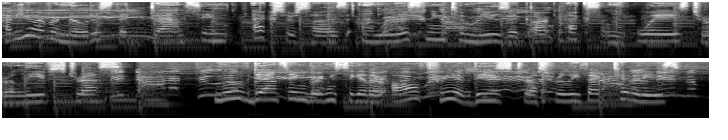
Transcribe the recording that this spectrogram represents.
Have you ever noticed that dancing, exercise, and listening to music are excellent ways to relieve stress? MUVE Dancing brings together all three of these stress relief activities.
